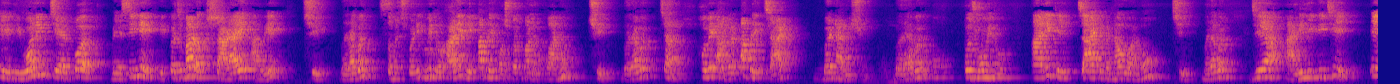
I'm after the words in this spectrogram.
કે રિવોલ્વિંગ ચેર પર બેસીને એક જ બાળક શાળાએ આવે છે, બરાબર? સમજ પડી? મિત્રો, આ રીતે આપણે કોષ્ટકમાં લખવાનું છે, બરાબર? ચાલો, હવે આગળ આપણે ચાર્ટ બનાવીશું, બરાબર? તો જો મિત્રો, આ રીતે ચાર્ટ બનાવવાનો છે, બરાબર? જે આ આડી લીટી છે, એ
